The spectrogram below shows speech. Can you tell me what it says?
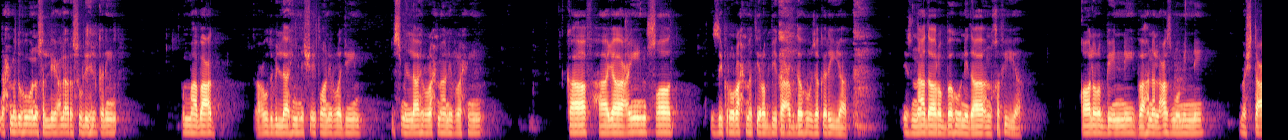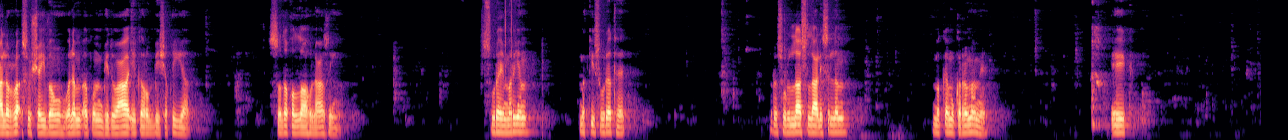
نحمده ونصلي على رسوله الكريم. أما بعد، أعوذ بالله من الشيطان الرجيم. بسم الله الرحمن الرحيم. كاف، ها، يا، عين، صاد. ذكر رحمة ربك عبده زكريا. إذ نادى ربه نداء خفيا. قال رب إني وهن العظم مني واشتعل الرأس شيبا ولم أكن بدعائك رب شقيا. صدق اللہ العظیم۔ سورہ مریم مکی صورت ہے۔ رسول اللہ صلی اللہ علیہ وسلم مکہ مکرمہ میں ایک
